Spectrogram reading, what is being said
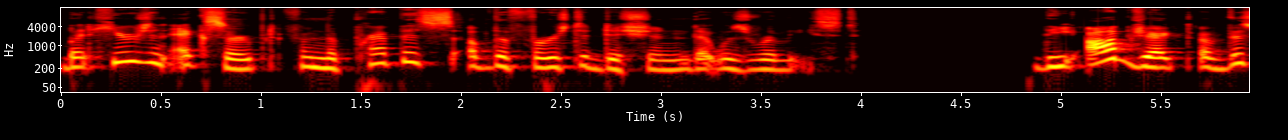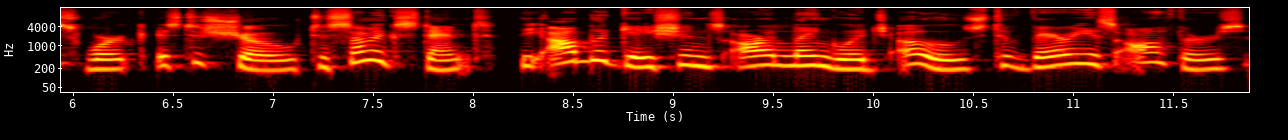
but here's an excerpt from the preface of the first edition that was released. The object of this work is to show, to some extent, the obligations our language owes to various authors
